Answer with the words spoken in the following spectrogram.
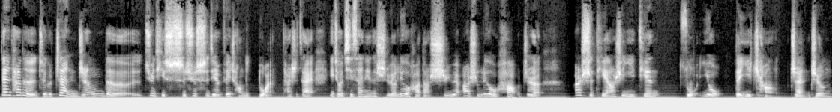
但是它的这个战争的具体持续时间非常的短，它是在一九七三年的十月六号到十月二十六号这。二十天、二十一天左右的一场战争，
